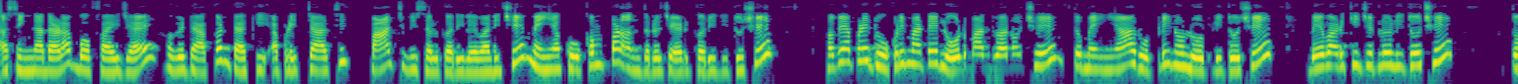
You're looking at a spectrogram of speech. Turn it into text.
આ સિંગના દાણા બફાઈ જાય. હવે ઢાંકણ ઢાંકી આપણે ચારથી પાંચ વિસલ કરી લેવાની છે. મેં અહીંયા કોકમ પણ અંદર જ એડ કરી દીધું છે. હવે આપણે ઢોકળી માટે લોટ બાંધવાનો છે. તો મેં અહીંયા રોટલીનો લોટ લીધો છે. બે વાડકી જેટલો લીધો છે. તો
